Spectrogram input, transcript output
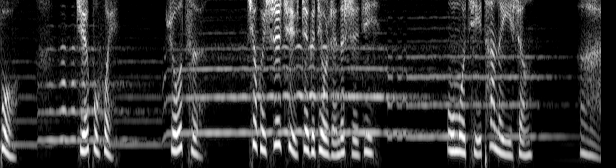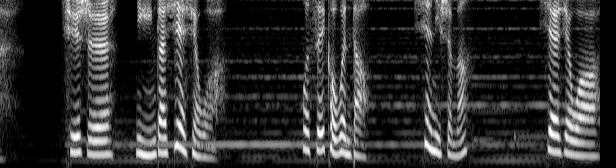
不，绝不会。如此，却会失去这个救人的时机。乌木齐叹了一声：“唉，其实你应该谢谢我。”我随口问道：“谢你什么？”“谢谢我，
